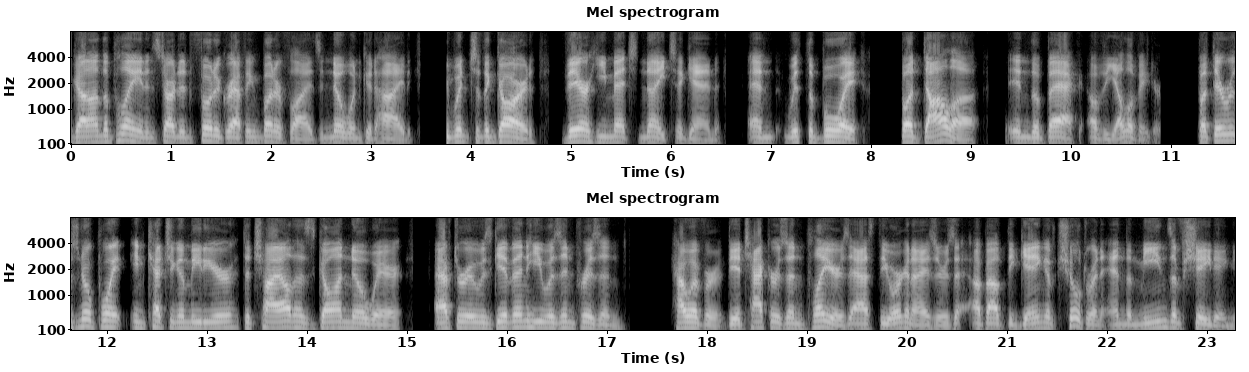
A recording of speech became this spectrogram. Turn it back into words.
got on the plane and started photographing butterflies, and no one could hide. He went to the guard. There he met Knight again, and with the boy Badala in the back of the elevator. But there was no point in catching a meteor. The child has gone nowhere. After it was given, he was in prison. However, the attackers and players asked the organizers about the gang of children and the means of shading.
